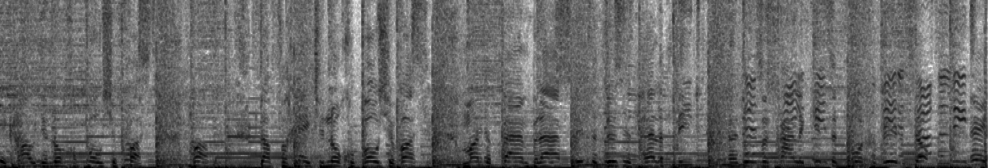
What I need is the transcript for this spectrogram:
ik hou je nog een poosje vast. Want dan vergeet je nog hoe boos je was. Maar de pijn blijft zitten, dus het helpt niet. En dus waarschijnlijk is het morgen weer hetzelfde lied. Hey,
